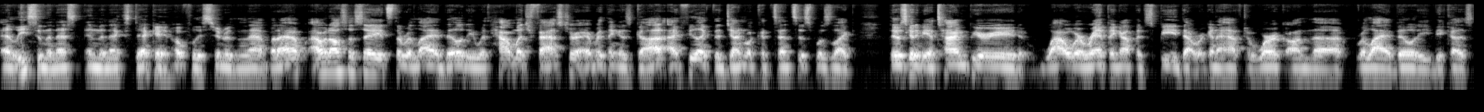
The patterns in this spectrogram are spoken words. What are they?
at least in the next in the next decade. Hopefully sooner than that. But I I would also say it's the reliability with how much faster everything has got. I feel like the general consensus was like there's going to be a time period while we're ramping up in speed that we're going to have to work on the reliability because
